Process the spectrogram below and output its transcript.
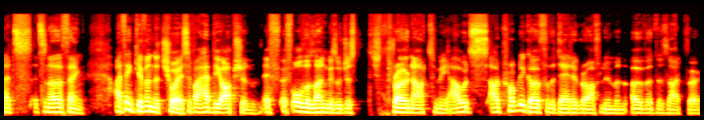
it's it's another thing. I think given the choice, if I had the option, if if all the Langes were just thrown out to me, I would I would probably go for the Datograph Lumen over the Zeitwerk.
